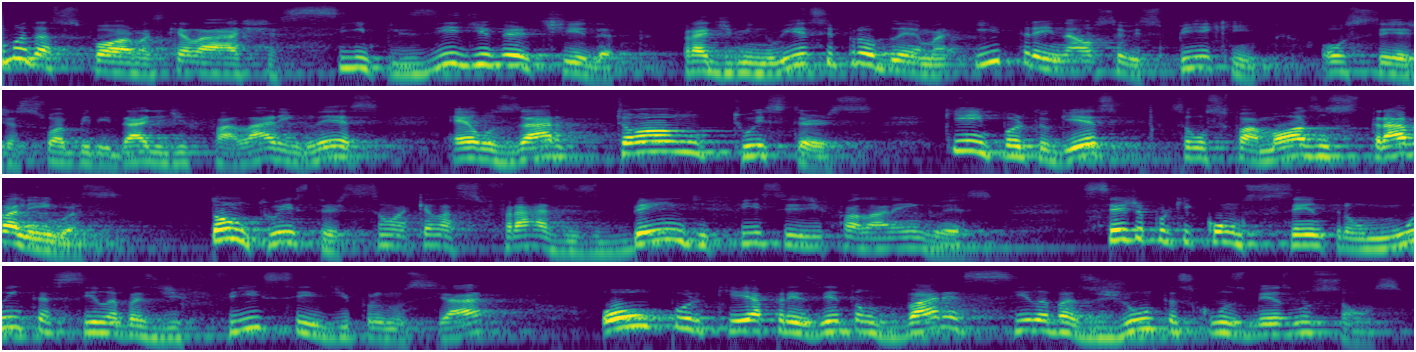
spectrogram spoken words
uma das formas que ela acha simples e divertida para diminuir esse problema e treinar o seu speaking, ou seja, sua habilidade de falar inglês, é usar tongue twisters, que em português são os famosos trava-línguas. Tongue twisters são aquelas frases bem difíceis de falar em inglês, seja porque concentram muitas sílabas difíceis de pronunciar ou porque apresentam várias sílabas juntas com os mesmos sons.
